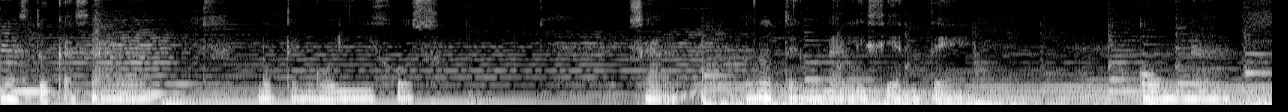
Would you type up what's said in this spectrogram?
no estoy casada, no tengo hijos, o sea, no tengo un aliciente o una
